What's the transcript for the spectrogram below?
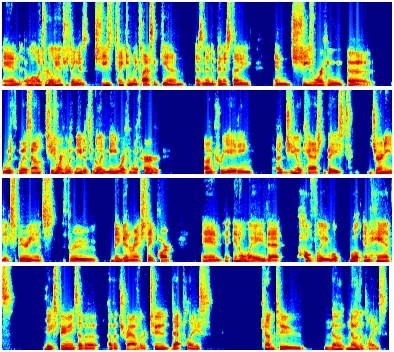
And what's really interesting is she's taking the class again as an independent study, and she's working uh, with. Well, it sounds she's working with me, but it's really me working with her on creating a geocache based journeyed experience through Big Bend Ranch State Park, and in a way that hopefully will will enhance the experience of a of a traveler to that place come to know know the place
